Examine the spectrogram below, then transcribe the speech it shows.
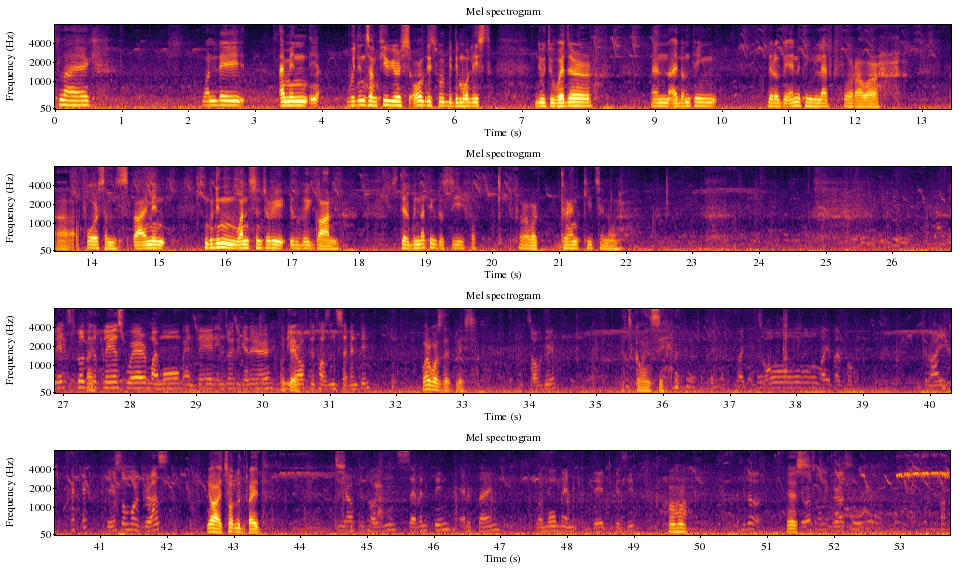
Like one day, I mean, within some few years, all this will be demolished due to weather, and I don't think there will be anything left for our uh, foursomes. I mean, within one century, it will be gone so there'll be nothing to see for for our grandkids and all. Let's go to the place where my mom and dad enjoy together in the year of 2017. Where was that place? It's over there. Let's go and see. But it's all like a type of dry. There's no more grass. Yeah, it's all dried. In the year of 2017 at the time. My mom and dad visit. Uh-huh. Kasi do, Yes. There was only grass. Uh,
